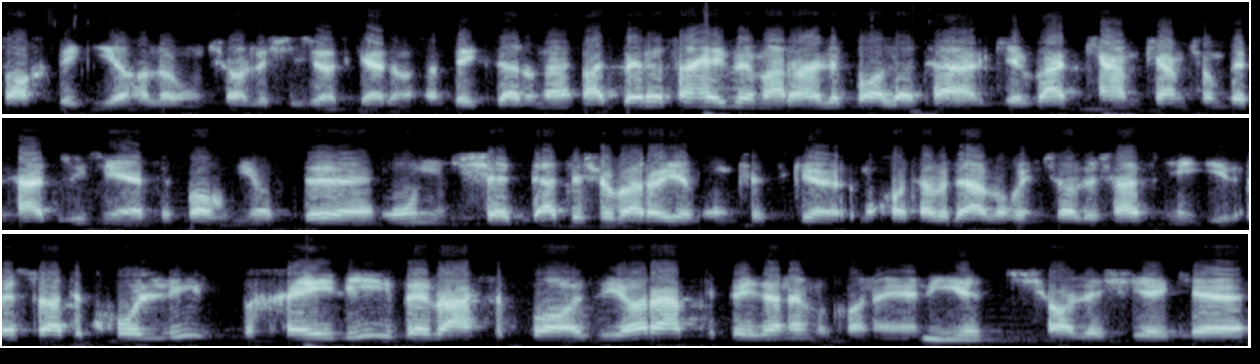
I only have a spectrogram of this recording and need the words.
ساختگی حالا اون چالش ایجاد کرده مثلا بگذرونن. بعد برسن هی به مراحل بالاتر که بعد کم کم چون به تدریج این اتفاق میفته اون شدتش رو برای اون کسی که مخاطب در واقع این چالش هست می‌گیره. به صورت کلی خیلی به بحث بازی ها ربطی پیدا نمی‌کنه. یعنی یه چالشیه که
